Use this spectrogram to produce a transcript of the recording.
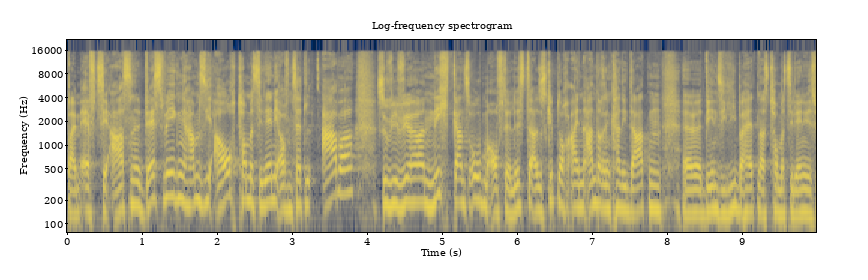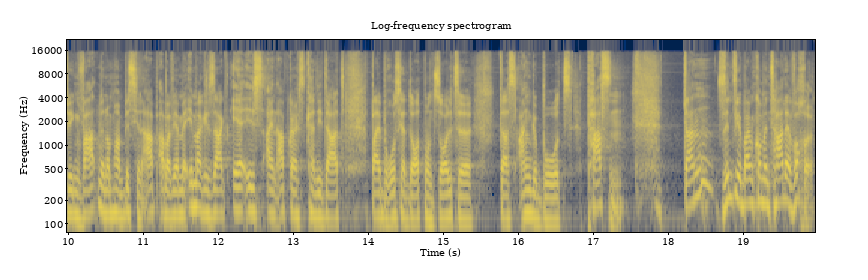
beim FC Arsenal. Deswegen haben sie auch Thomas Delaney auf dem Zettel, aber so wie wir hören, nicht ganz oben auf der Liste. Also es gibt noch einen anderen Kandidaten, den sie lieber hätten als Thomas Delaney. Deswegen warten wir noch mal ein bisschen ab. Aber wir haben ja immer gesagt, er ist ein Abgangskandidat bei Borussia Dortmund, sollte das Angebot passen. Dann sind wir beim Kommentar der Woche.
